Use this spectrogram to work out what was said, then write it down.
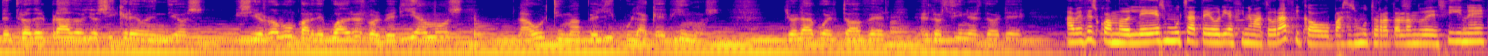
Dentro del Prado yo sí creo en Dios. Y si robo un par de cuadros volveríamos. La última película que vimos, yo la he vuelto a ver en los cines Doré. A veces cuando lees mucha teoría cinematográfica o pasas mucho rato hablando de cine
